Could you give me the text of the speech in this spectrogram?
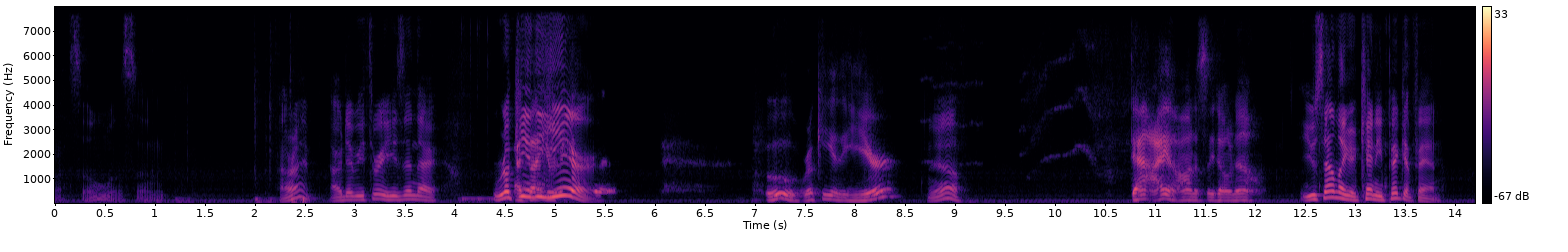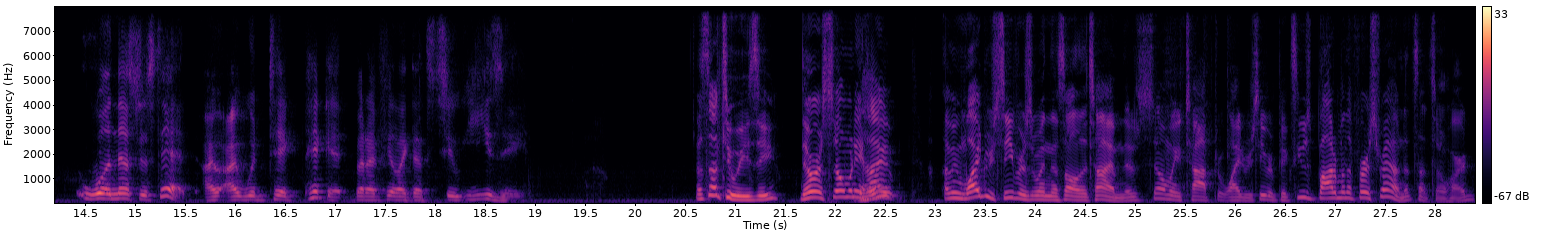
Russell Wilson. All right, RW3, he's in there. Rookie of the thought were- year. Ooh, rookie of the year? Yeah, That I honestly don't know. you sound like a Kenny Pickett fan. Well, and that's just it. I, I would take Pickett, but I feel like that's too easy. That's not too easy. There are so many high. I mean, wide receivers win this all the time. There's so many top wide receiver picks. He was bottom of the first round. That's not so hard.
